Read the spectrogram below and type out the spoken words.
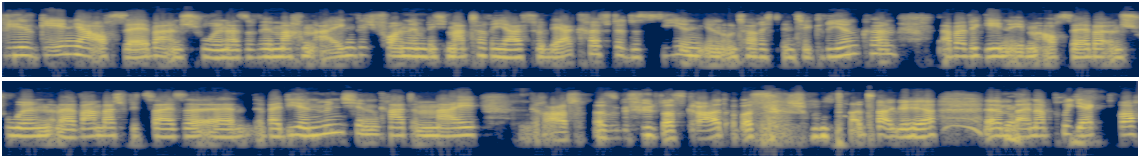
wir gehen ja auch selber in Schulen. Also wir machen eigentlich vornehmlich Material für Lehrkräfte, das sie in ihren Unterricht integrieren können. Aber wir gehen eben auch selber in Schulen. Wir waren beispielsweise äh, bei dir in München gerade im Mai, gerade, also gefühlt was gerade, aber es ist schon ein paar Tage her, ähm, ja. bei einer Projektwoche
